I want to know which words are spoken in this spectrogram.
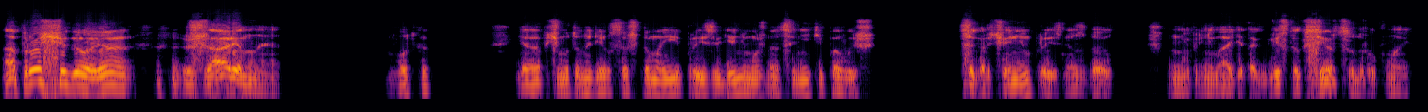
А проще говоря, жареная. Вот как? Я почему-то надеялся, что мои произведения можно оценить и повыше. С огорчением произнес Дойл. Не принимайте так близко к сердцу, друг мой.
